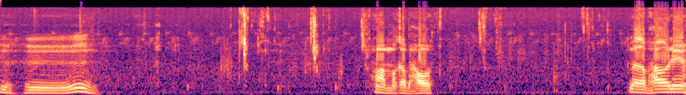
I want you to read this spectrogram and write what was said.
อือหือหอมมะกะเพรามะกะเพราเนี่ย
